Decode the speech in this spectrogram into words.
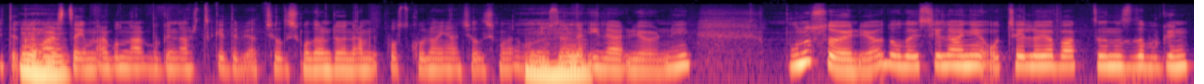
bir takım hı hı. varsayımlar. Bunlar bugün artık edebiyat çalışmalarında önemli postkolonyal çalışmalar bunun hı hı. üzerinden ilerliyor örneğin. Bunu söylüyor. Dolayısıyla hani Otello'ya baktığınızda bugün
